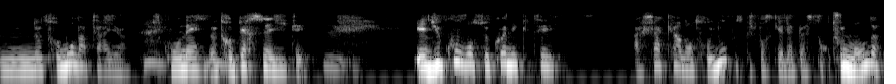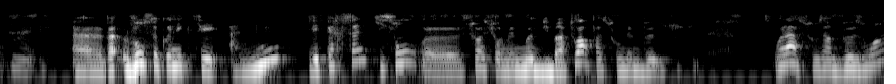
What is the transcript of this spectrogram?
notre monde intérieur, ce qu'on est, notre personnalité. Et du coup, vont se connecter à chacun d'entre nous, parce que je pense qu'il y a de la place pour tout le monde, vont se connecter à nous des personnes qui sont euh, soit sur le même mode vibratoire, enfin sous, le même voilà, sous un besoin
